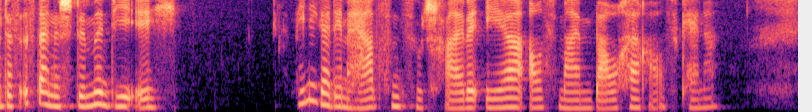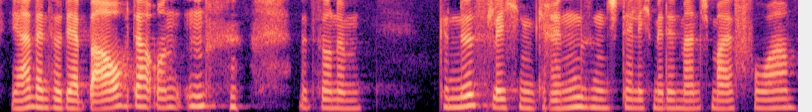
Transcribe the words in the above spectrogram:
Und das ist eine Stimme, die ich weniger dem Herzen zuschreibe, eher aus meinem Bauch heraus kenne. Ja, wenn so der Bauch da unten mit so einem genüsslichen Grinsen stelle ich mir den manchmal vor,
